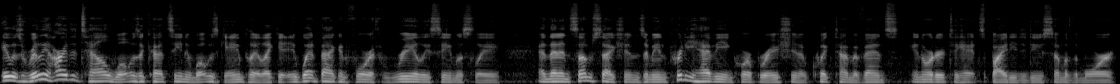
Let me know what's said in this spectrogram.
it was really hard to tell what was a cutscene and what was gameplay. Like it, it went back and forth really seamlessly. And then in some sections, I mean, pretty heavy incorporation of QuickTime events in order to get Spidey to do some of the more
